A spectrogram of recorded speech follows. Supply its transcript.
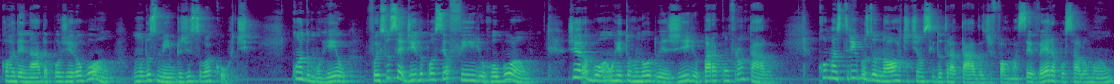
coordenada por Jeroboão, um dos membros de sua corte. Quando morreu, foi sucedido por seu filho, Roboão. Jeroboão retornou do exílio para confrontá-lo. Como as tribos do norte tinham sido tratadas de forma severa por Salomão,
